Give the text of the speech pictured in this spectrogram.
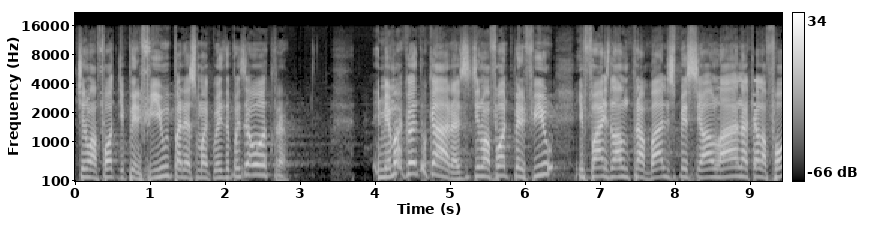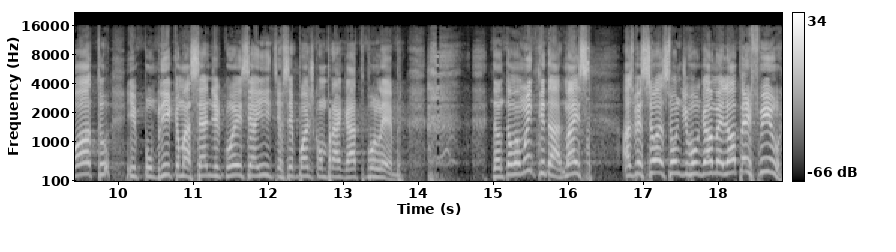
tira uma foto de perfil e parece uma coisa, depois é outra. E mesma coisa do cara, você tira uma foto de perfil e faz lá um trabalho especial lá naquela foto e publica uma série de coisas e aí você pode comprar gato por lebre. Então toma muito cuidado, mas as pessoas vão divulgar o melhor perfil.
